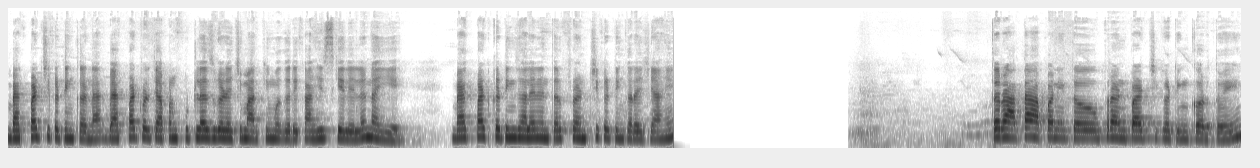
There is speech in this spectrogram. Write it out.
बॅकपार्टची कटिंग करणार. बॅकपार्टवरती आपण कुठल्याच गळ्याची मार्किंग वगैरे काहीच केलेलं नाही आहे बॅकपार्ट कटिंग झाल्यानंतर फ्रंटची कटिंग करायची आहे. तर आता आपण इथं फ्रंट पार्टची कटिंग करतो आहे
